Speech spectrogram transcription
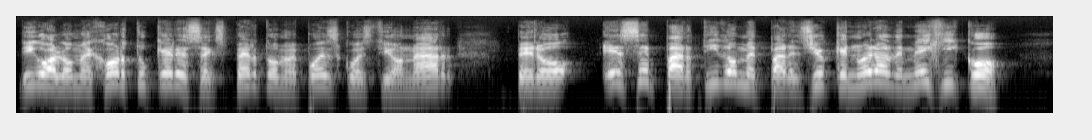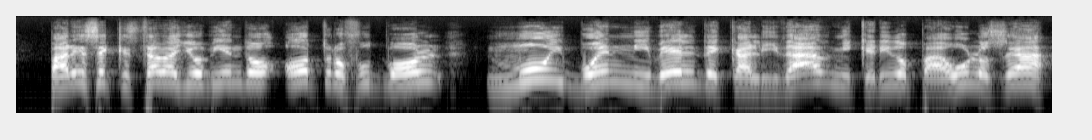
digo, a lo mejor tú que eres experto me puedes cuestionar, pero ese partido me pareció que no era de México. Parece que estaba yo viendo otro fútbol, muy buen nivel de calidad, mi querido Paul, o sea,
